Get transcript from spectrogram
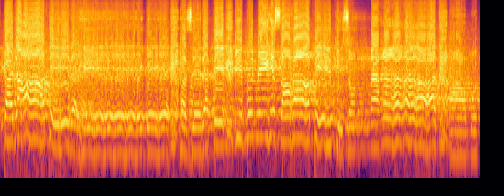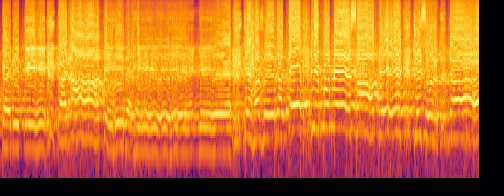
कराते रहेंगे। हज़रत इब्ने साबित की सुन्नत, आम करते, कराते रहेंगे। कि हज़रत इब्ने साबित की सुन्नत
